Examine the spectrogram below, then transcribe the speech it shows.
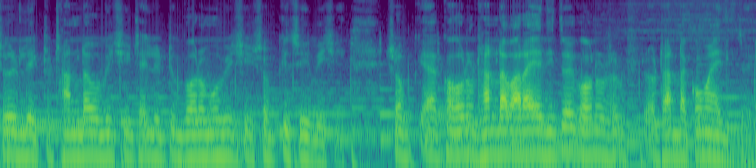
শরীরে একটু ঠান্ডাও বেশি, চাইলে একটু গরমও বেশি সব কিছুই বেশি। সব কখনো ঠান্ডা বাড়াইয়া দিতে হয়, কখনো ঠান্ডা কমাই দিতে হয়।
